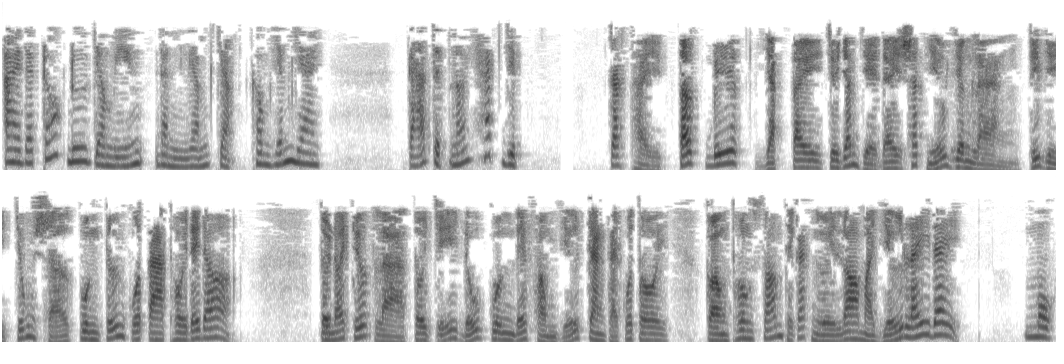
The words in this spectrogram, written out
Ai đã trót đưa vào miệng đành ngậm chặt không dám dai. Cả tịch nói hát dịch các thầy tất biết giặc Tây chưa dám về đây sách nhiễu dân làng chỉ vì chúng sợ quân tướng của ta thôi đấy đó. Tôi nói trước là tôi chỉ đủ quân để phòng giữ trang trại của tôi, còn thôn xóm thì các người lo mà giữ lấy đấy. Một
